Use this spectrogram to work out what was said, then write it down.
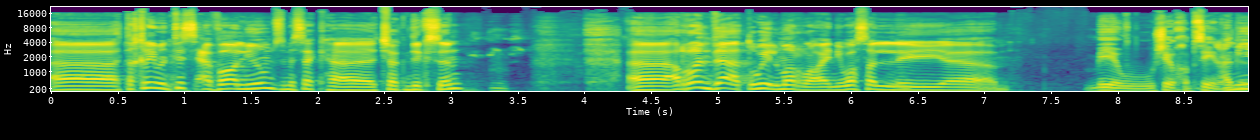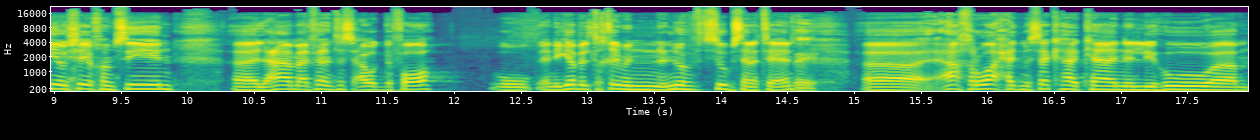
آه تقريبا تسعة volumes مسكها تشاك ديكسون آه ال run ذا طويل مرة يعني وصل ل آه 100 وشيء و50 عدد. 100 وشيء 50 آه العام 2009 وقفوه. ويعني قبل تقريبا New 52 بسنتين. إيه. آه آخر واحد مسكها كان اللي هو آه،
